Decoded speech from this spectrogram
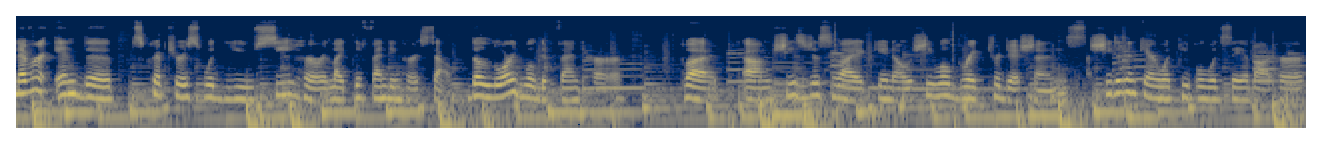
never in the scriptures would you see her like defending herself. The Lord will defend her but um, she's just like you know she will break traditions she doesn't care what people would say about her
